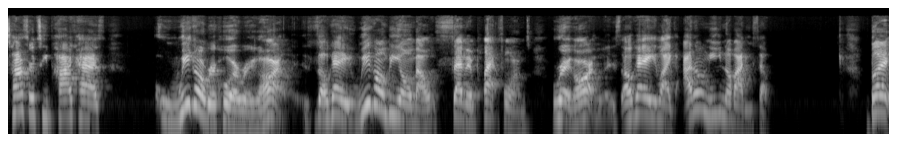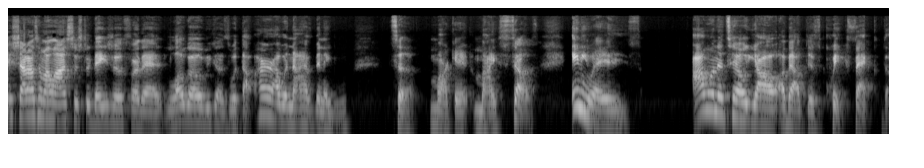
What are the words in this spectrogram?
Time for Tea podcast we gonna record regardless. Okay, we gonna be on about seven platforms regardless. Okay, like I don't need nobody's help. But shout out to my line sister Deja for that logo because without her, I would not have been able to market myself. Anyways, I want to tell y'all about this quick fact though.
